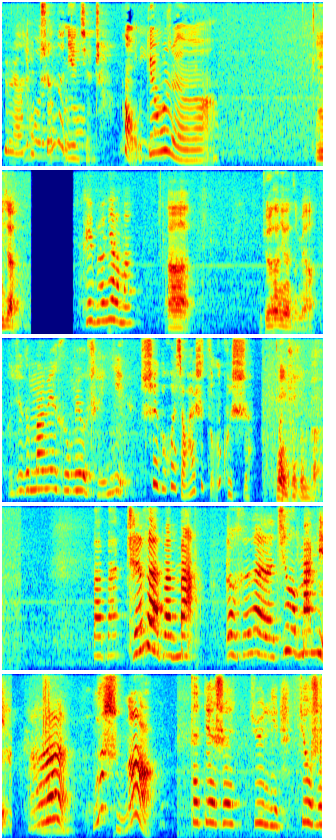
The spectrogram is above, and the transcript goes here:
居然还真的念检查，好丢人啊！停一下。可以不用念了吗？安安，你觉得他念的怎么样？我觉得妈咪很没有诚意。这个坏小孩是怎么回事？那你说怎么办？爸爸惩罚妈妈，让何奶奶亲我妈咪。哎，胡说什么呢？在电视剧里就是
